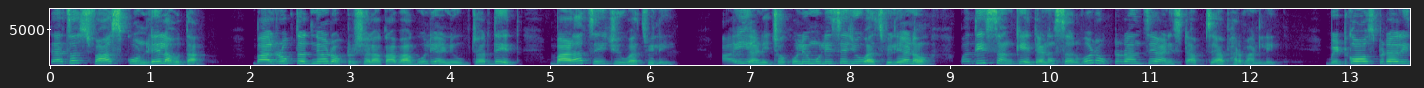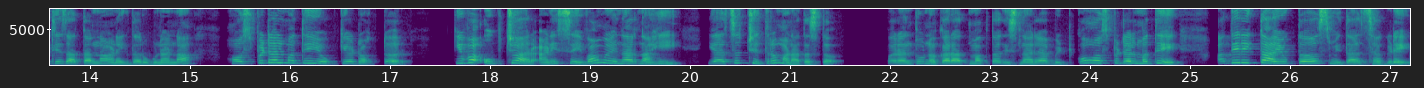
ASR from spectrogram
त्याचा श्वास कोंडलेला होता. बालरोगतज्ञ डॉक्टर शलाका बागुल यांनी उपचार देत बाळाचे जीव वाचविले. आई आणि छकुली मुलीचे जीव वाचविल्यानं पती संकेत यानं सर्व डॉक्टरांचे आणि स्टाफचे आभार मानले. बिटको हॉस्पिटल इथे जाताना अनेकदा रुग्णांना हॉस्पिटलमध्ये योग्य डॉक्टर किंवा उपचार आणि सेवा मिळणार नाही याचं चित्र मनात असतं. परंतु नकारात्मकता दिसणाऱ्या बिटको हॉस्पिटलमध्ये अतिरिक्त आयुक्त स्मिता झगडे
